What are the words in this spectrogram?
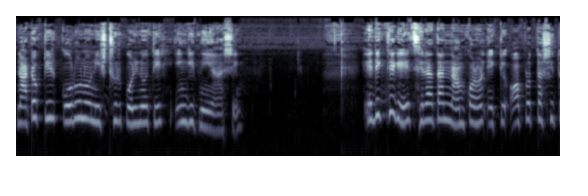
নাটকটির করুণ ও নিষ্ঠুর পরিণতির ইঙ্গিত নিয়ে আসে। এদিক থেকে ছেঁড়া তার নামকরণ একটি অপ্রত্যাশিত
